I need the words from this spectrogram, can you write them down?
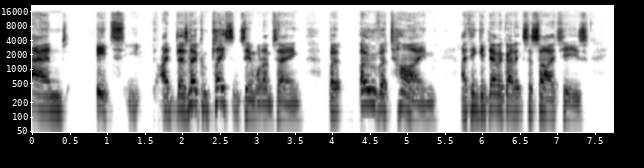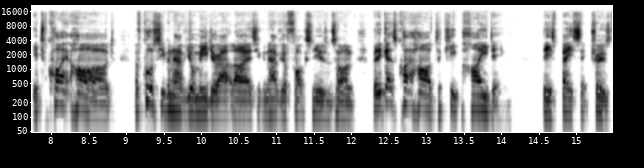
and it's I, there's no complacency in what I'm saying, but over time, I think in democratic societies, it's quite hard. Of course, you can have your media outliers, you can have your Fox News and so on, but it gets quite hard to keep hiding these basic truths.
